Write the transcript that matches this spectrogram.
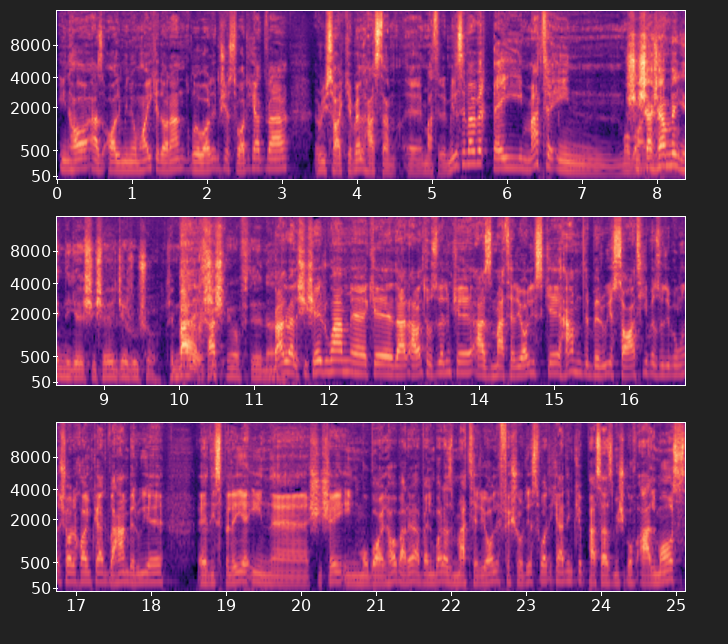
اینها از آلومینیوم هایی که دارن دوباره میشه استفاده کرد و recyclable هستن material می‌رسیم و به قیمت این موبایل شیشش ها. هم بگین دیگه شیشه جروشو که نه بله، خط شیش- میفته نه. بله بله شیشه رو هم که در اول توضیح دادیم که از material ی است که هم به روی ساعتی که به زودی به اون اشاره خواهیم کرد و هم به روی دیسپلی این شیشه این موبایل ها برای اولین بار از متریال فشرده استفاده کردیم که پس از میشه گفت الماس.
